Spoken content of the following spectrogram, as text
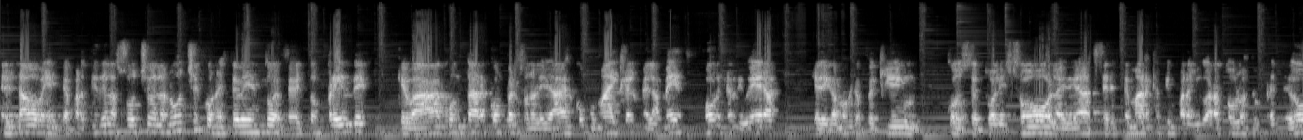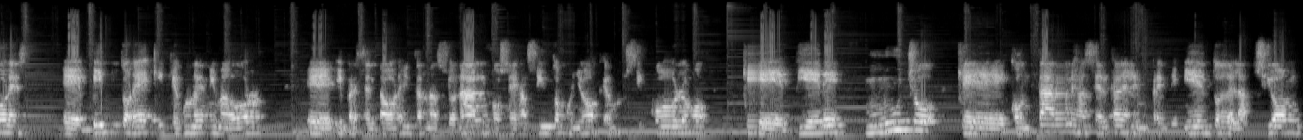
el sábado 20, a partir de las 8 de la noche con este evento Efecto Emprende que va a contar con personalidades como Michael Melamed, Jorge Rivera, que digamos que fue quien conceptualizó la idea de hacer este marketing para ayudar a todos los emprendedores, eh, Víctor X, que es un animador eh, y presentador internacional, José Jacinto Muñoz, que es un psicólogo que tiene mucho que contarles acerca del emprendimiento, de la acción,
